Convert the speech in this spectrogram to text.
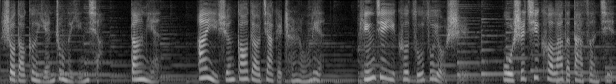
受到更严重的影响。当年，安以轩高调嫁给陈荣炼，凭借一颗足足有十五十七克拉的大钻戒，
